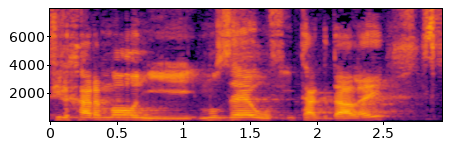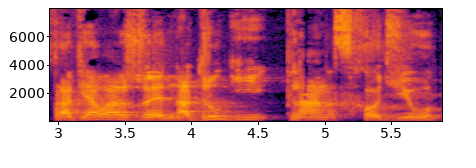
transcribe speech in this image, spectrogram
filharmonii, muzeów i tak dalej, sprawiała, że na drugi plan schodził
